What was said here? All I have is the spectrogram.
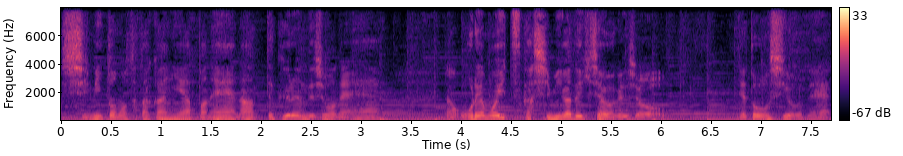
シミとの戦いにやっぱねなってくるんでしょうね。俺もいつかシミができちゃうわけでしょ。いやどうしようね。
